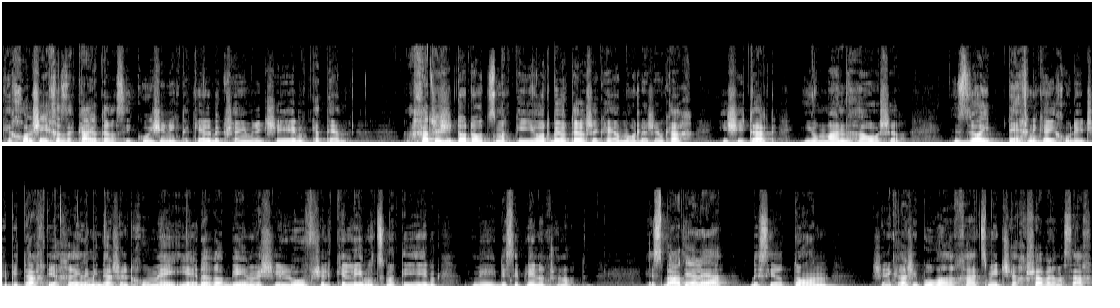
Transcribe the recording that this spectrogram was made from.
ככל שהיא חזקה יותר, הסיכוי שניתקל בקשיים רגשיים קטן. אחת השיטות העוצמתיות ביותר שקיימות לשם כך, היא שיטת יומן העושר. זוהי טכניקה ייחודית שפיתחתי אחרי למידה של תחומי ידע רבים ושילוב של כלים עוצמתיים מדיסציפלינות שונות. הסברתי עליה בסרטון שנקרא שיפור הערכה עצמית שעכשיו על המסך,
